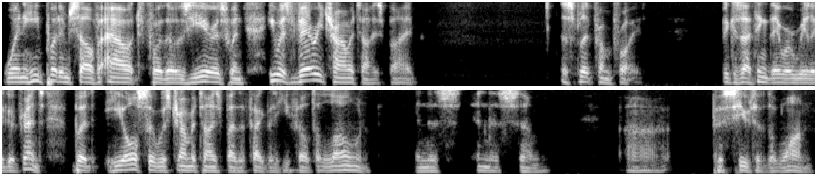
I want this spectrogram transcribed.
When he put himself out for those years, when he was very traumatized by the split from Freud, because I think they were really good friends. But he also was traumatized by the fact that he felt alone in this in this um, uh, pursuit of the one,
